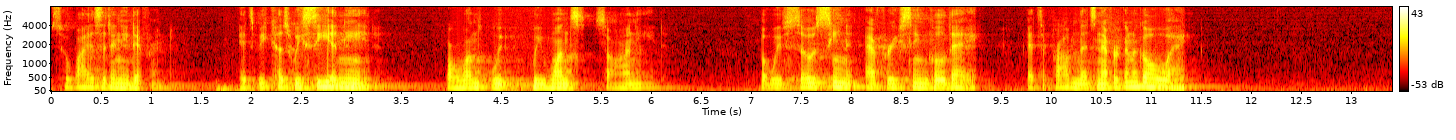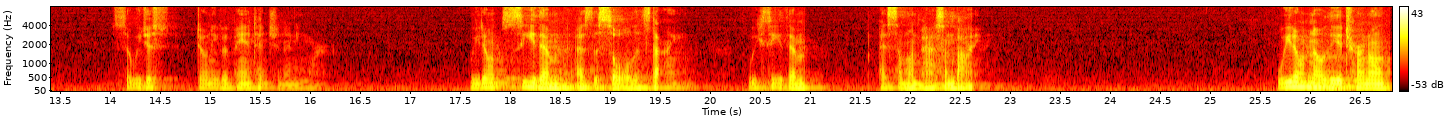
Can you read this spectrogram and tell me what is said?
So, why is it any different? It's because we see a need, or one, we, we once saw a need, but we've so seen it every single day. It's a problem that's never going to go away. So we just don't even pay attention anymore. We don't see them as the soul that's dying, we see them as someone passing by. We don't know the eternal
